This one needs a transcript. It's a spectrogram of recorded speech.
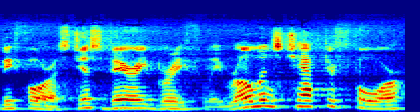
before us, just very briefly. Romans chapter 4.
